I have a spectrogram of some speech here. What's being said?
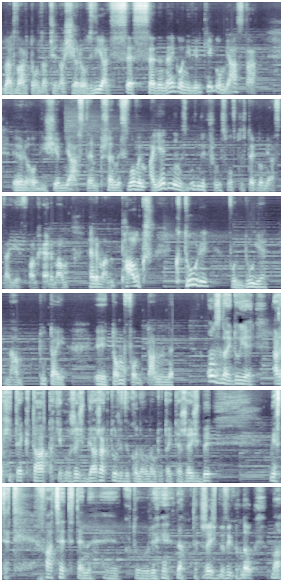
nad Wartą zaczyna się rozwijać ze sennego, niewielkiego miasta robi się miastem przemysłowym, a jednym z głównych przemysłowców tego miasta jest pan Herman, Herman Pauksz, który funduje nam tutaj y, tą fontannę. On znajduje architekta, takiego rzeźbiarza, który wykonał nam tutaj te rzeźby. Niestety, facet ten, y, który nam te rzeźby wykonał, ma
